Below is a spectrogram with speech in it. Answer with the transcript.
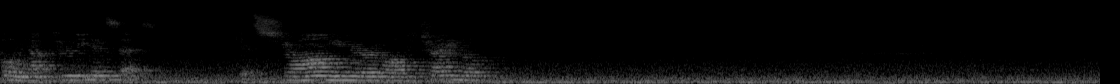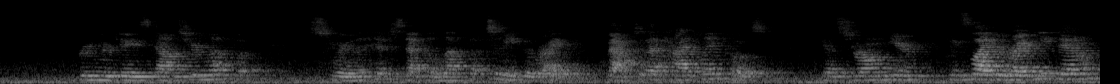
Pulling up through the insteps. Get strong in your revolved triangle. Bring your gaze down to your left foot. Square the hips, step the left foot to meet the right. Back to that high plank pose. Get strong here. You can slide the right knee down,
